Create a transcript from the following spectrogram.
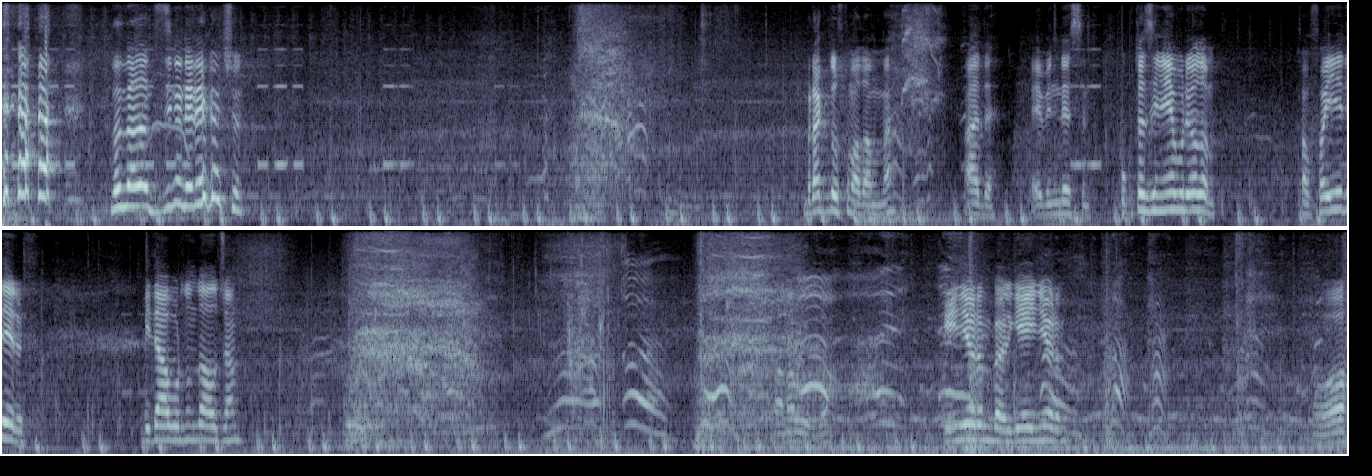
lan lan Zine nereye kaçıyorsun? Bırak dostum adamı. Hadi. Evindesin. Ukta zineye vuruyor oğlum. Kafayı yedi herif. Bir daha vurduğunda alacağım. İniyorum bölgeye iniyorum. Oh.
